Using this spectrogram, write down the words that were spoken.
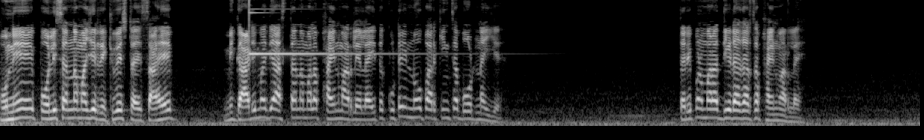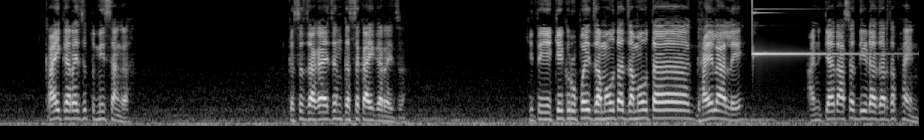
पुणे पोलिसांना माझी रिक्वेस्ट आहे साहेब मी गाडीमध्ये असताना मला फाईन मारलेला आहे. इथं कुठेही नो पार्किंगचा बोर्ड नाहीये. तरी पण मला दीड हजारचा फाईन मारलाय. काय करायचं तुम्ही सांगा. कसं जगायचं आणि कसं काय करायचं. इथं एक एक रुपये जमावता जमावता घायला आलंय. आणि त्यात असं दीड हजारचा फाईन.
